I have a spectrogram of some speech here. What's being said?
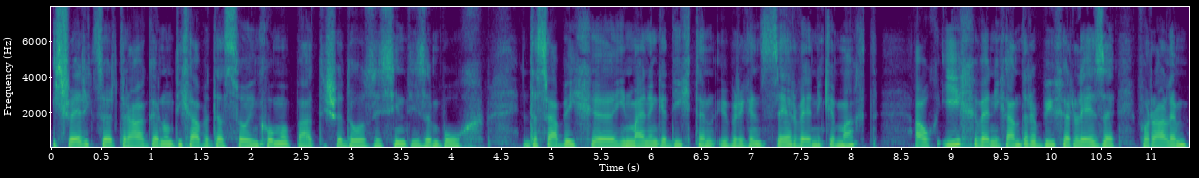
ist schwierig zu ertragen. Und ich habe das so in homöopathischer Dosis in diesem Buch. Das habe ich äh, in meinen Gedichten übrigens sehr wenig gemacht. Auch ich, wenn ich andere Bücher lese, vor allem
